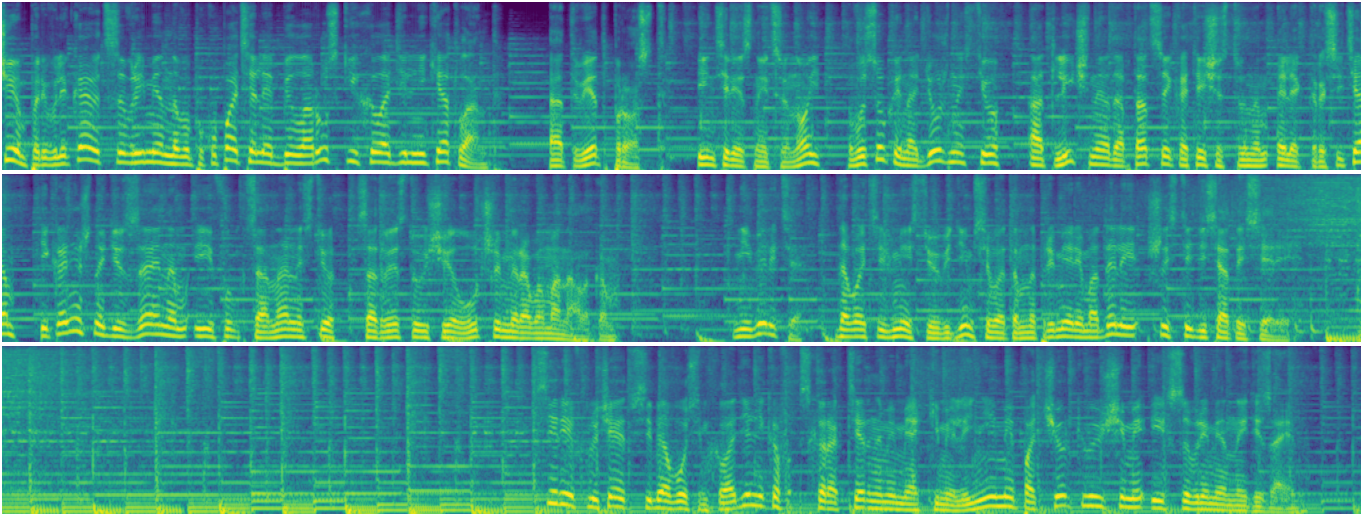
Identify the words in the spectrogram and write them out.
Чем привлекают современного покупателя белорусские холодильники «Атлант»? Ответ прост. Интересной ценой, высокой надежностью, отличной адаптацией к отечественным электросетям и, конечно, дизайном и функциональностью, соответствующей лучшим мировым аналогам. Не верите? Давайте вместе убедимся в этом на примере моделей 60 серии. Серия включает в себя 8 холодильников с характерными мягкими линиями, подчеркивающими их современный дизайн.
